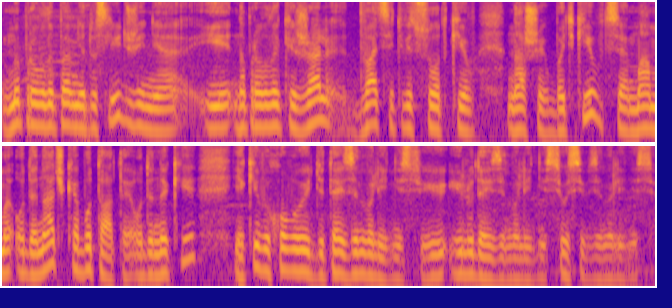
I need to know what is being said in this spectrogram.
Ми провели певні дослідження, і на превеликий жаль, 20% наших батьків це мами одиначки або тати одиники, які виховують дітей з інвалідністю і і людей з інвалідністю, осіб з інвалідністю.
